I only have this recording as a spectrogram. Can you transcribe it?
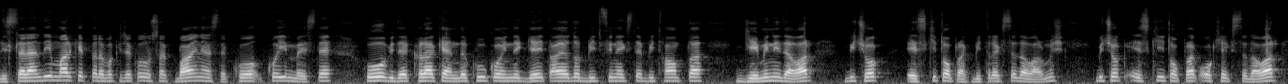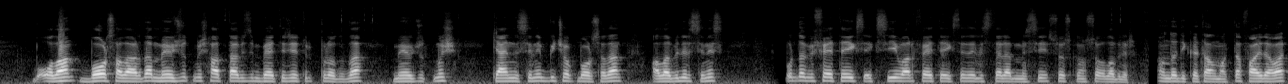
Listelendiği marketlere bakacak olursak Binance'te, Coinbase'te, Huobi'de, Kraken'de, KuCoin'de, Gate.io'da, Bitfinex'te, BitHump'ta, Gemini de var. Birçok eski toprak Bitrex'te de varmış. Birçok eski toprak OKEX'te de var. Olan borsalarda mevcutmuş. Hatta bizim BTC Türk Pro'da da mevcutmuş. Kendisini birçok borsadan alabilirsiniz. Burada bir FTX eksiği var. FTX'te de listelenmesi söz konusu olabilir. Onu da dikkate almakta fayda var.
